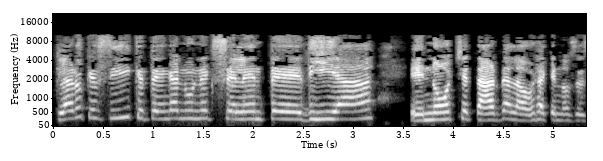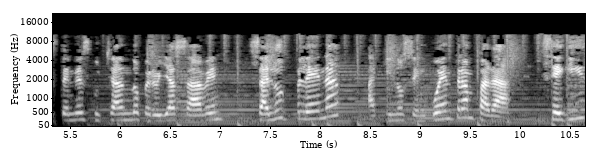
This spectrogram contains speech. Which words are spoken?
Claro que sí, que tengan un excelente día, eh, noche, tarde, a la hora que nos estén escuchando, pero ya saben, salud plena, aquí nos encuentran para seguir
